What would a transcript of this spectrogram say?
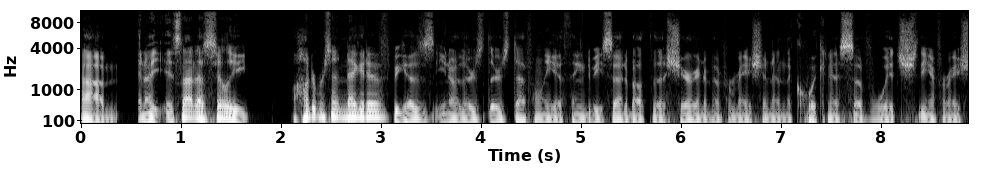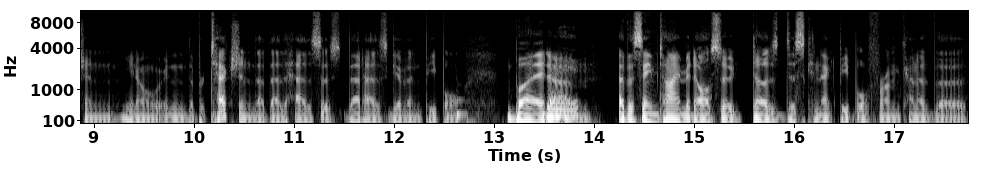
Um, and I, it's not necessarily 100% negative because you know there's there's definitely a thing to be said about the sharing of information and the quickness of which the information you know and the protection that that has that has given people but Right. um at the same time it also does disconnect people from kind of the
